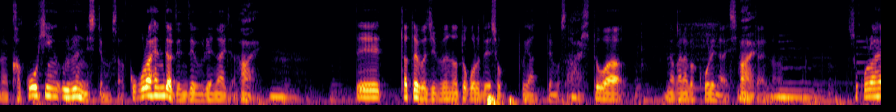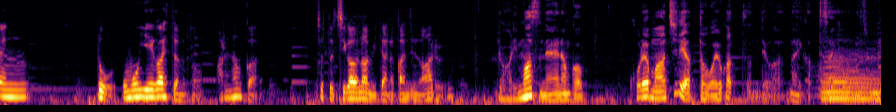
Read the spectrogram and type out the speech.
うん。加工品売るにしてもさここら辺では全然売れないじゃない、はい。うんで例えば自分のところでショップやってもさ、はい。人はなかなか来れないしみはいたいな、うんそこら辺どう思い描いてたのとあれなんかちょっと違うなみたいな感じのある？いやありますね。なんかこれは街でやった方が良かったんではないかって最近思いますよね。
